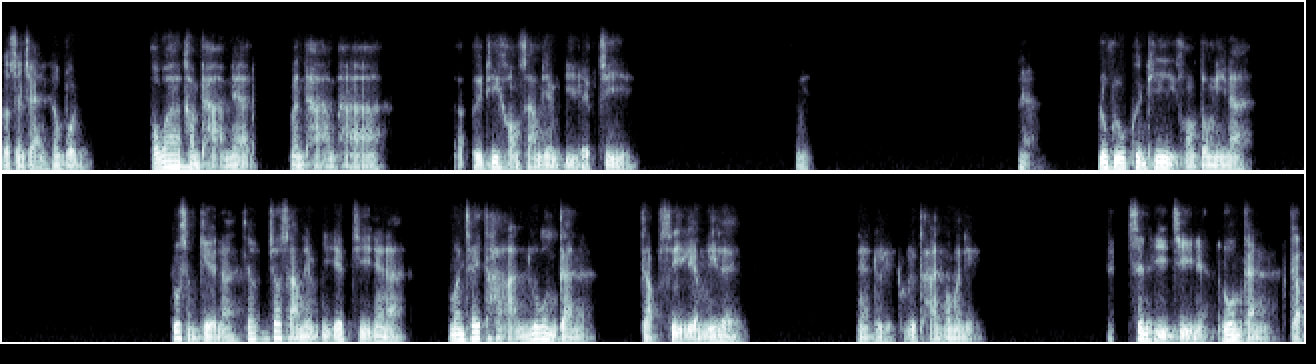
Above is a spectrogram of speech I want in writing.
เราสนใจอันข้างบน เพราะว่าคำถามเนี่ย มันถามหาพื้นที่ของสามเหลี่ยม EFG เนี่ยลูกรู้พื้นที่ของตรงนี้นะ ลูกสังเกตนะ เจ้าเจ้าสามเหลี่ยม EFG เนี่ยนะ มันใช้ฐานร่วมกันกับสี่เหลี่ยมนี้เลย เนี่ยดูดิดูฐานของมันดิ เส้น EG เนี่ยร่วมกันกับ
